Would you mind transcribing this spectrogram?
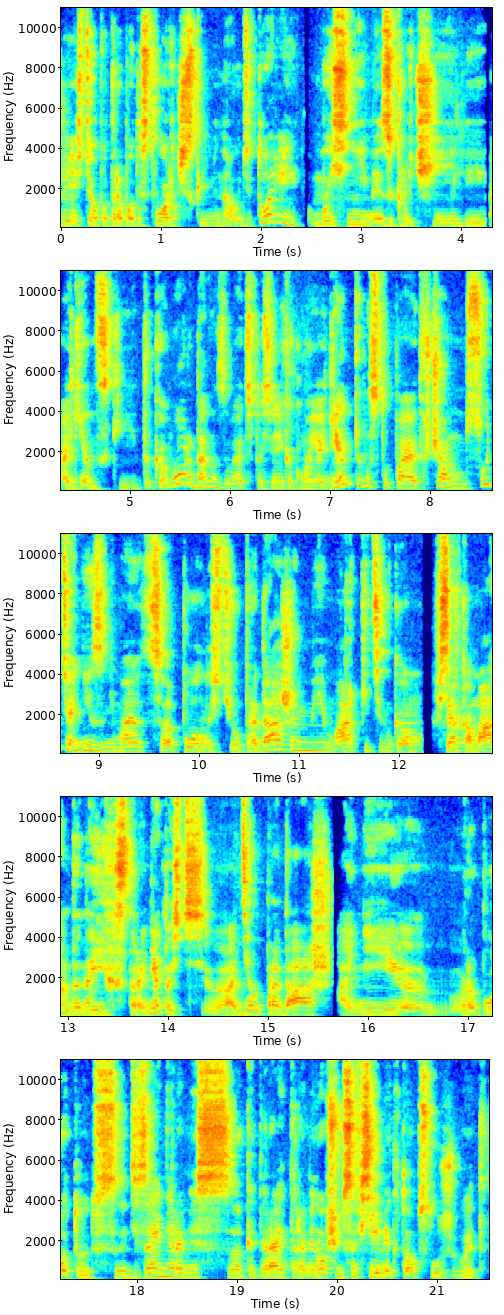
Уже есть опыт работы с творческой именно аудиторией. Мы с ними заключили агентский договор, да, называется. То есть они как мои агенты выступают. В чем суть? Они занимаются полностью продажами, маркетингом. Вся команда на их стороне, то есть э, отдел продаж. Они работают с дизайнерами, с копирайтерами, в общем, со всеми, кто обслуживает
